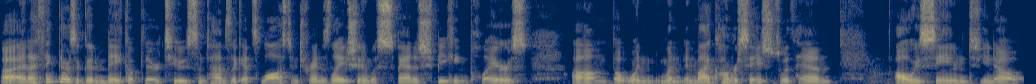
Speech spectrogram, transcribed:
Uh, and I think there's a good makeup there too. Sometimes it gets lost in translation with Spanish speaking players. Um, but when, when in my conversations with him, always seemed, you know,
